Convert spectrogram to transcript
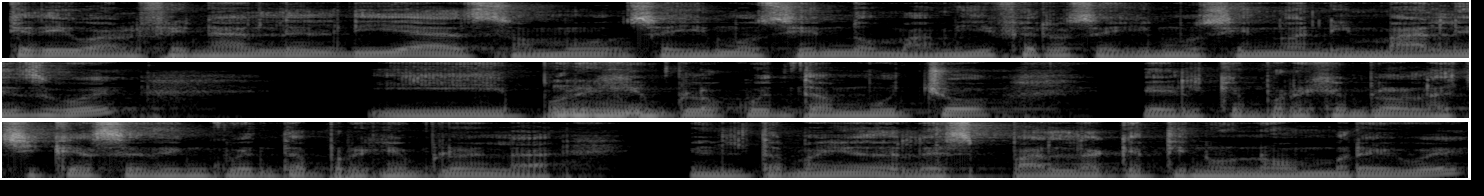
que digo, al final del día somos, seguimos siendo mamíferos, seguimos siendo animales, güey. Y por ejemplo, cuenta mucho el que, por ejemplo, las chicas se den cuenta, por ejemplo, en la en el tamaño de la espalda que tiene un hombre, güey.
